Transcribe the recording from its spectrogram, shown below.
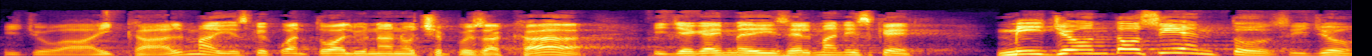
Y yo, ay, calma, y es que cuánto vale una noche pues acá. Y llega y me dice el man, es que, millón doscientos. Y yo,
